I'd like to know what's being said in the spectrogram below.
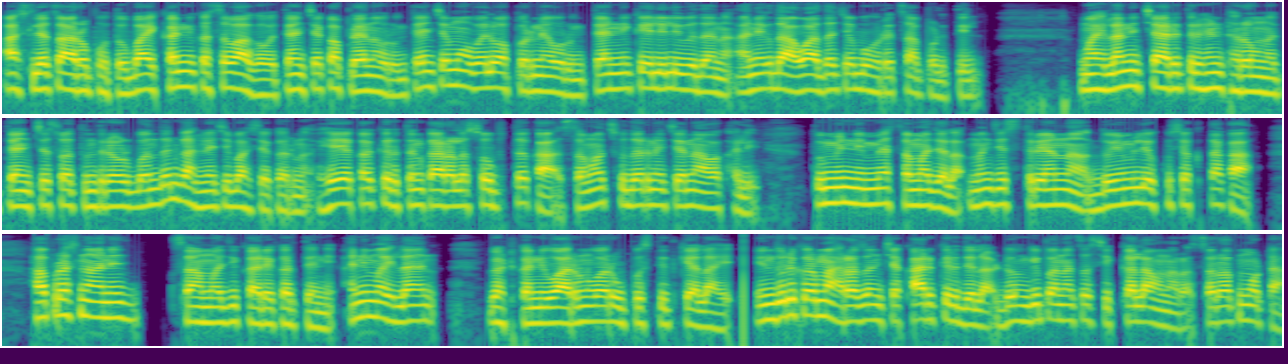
असल्याचा आरोप होतो. बायकांनी कसं वागावं? त्यांच्या कपड्यांवरून त्यांच्या मोबाईल वापरण्यावरून त्यांनी केलेली विधानं अनेकदा वादाच्या भोवऱ्यात सापडतील. महिलांनी चारित्र्यहीन ठरवणं त्यांच्या स्वातंत्र्यावर बंधन घालण्याची भाषा करणं हे एका कीर्तनकाराला सोबतं का? समाज सुधारणेच्या नावाखाली. तुम्ही निम्म्या समाजाला म्हणजे स्त्रियांना दुय्यम लेखू शकता का? हा प्रश्न अनेक सामाजिक कार्यकर्त्यांनी आणि महिला घटकांनी वारंवार उपस्थित केला आहे. इंदुरीकर महाराजांच्या कारकिर्दीला ढोंगीपणाचा शिक्का लावणारा सर्वात मोठा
